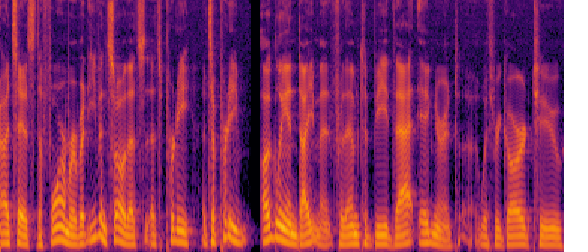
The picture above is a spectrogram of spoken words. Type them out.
I'd say it's the former, but even so, that's that's pretty it's a pretty ugly indictment for them to be that ignorant uh, with regard to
